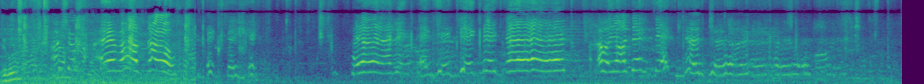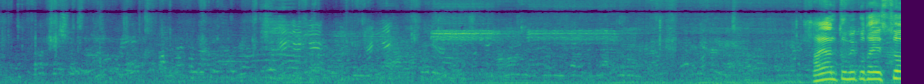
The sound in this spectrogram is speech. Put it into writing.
দেখুন সায়ান তুমি কোথায় এসছো?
